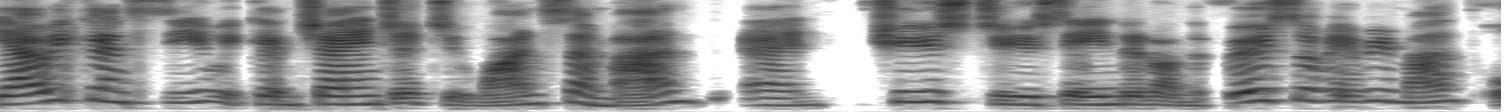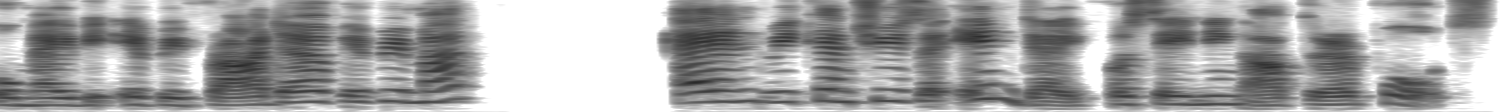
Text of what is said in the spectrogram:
Yeah, we can see we can change it to once a month and choose to send it on the first of every month or maybe every Friday of every month. And we can choose an end date for sending out the reports.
